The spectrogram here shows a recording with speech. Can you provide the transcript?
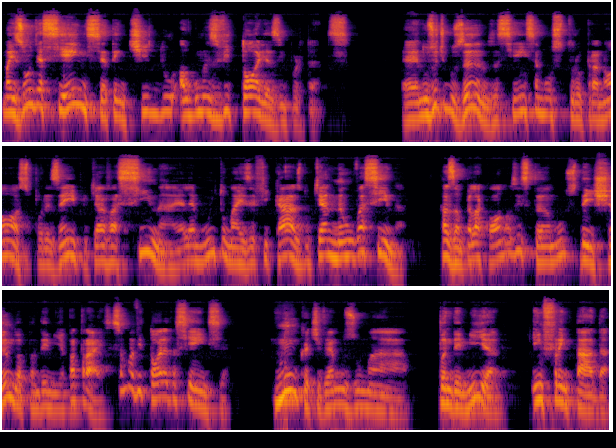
mas onde a ciência tem tido algumas vitórias importantes. É, nos últimos anos, a ciência mostrou para nós, por exemplo, que a vacina ela é muito mais eficaz do que a não vacina, razão pela qual nós estamos deixando a pandemia para trás. Isso é uma vitória da ciência. Nunca tivemos uma pandemia enfrentada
